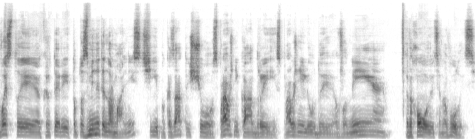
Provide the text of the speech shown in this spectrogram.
ввести критерії, тобто змінити нормальність і показати, що справжні кадри і справжні люди вони виховуються на вулиці.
